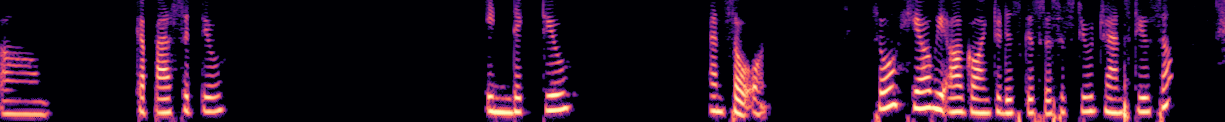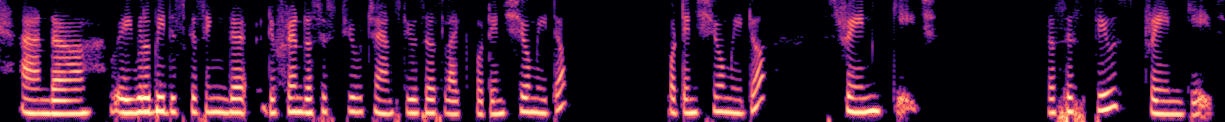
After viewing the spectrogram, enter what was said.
um, capacitive, inductive, and so on. So here we are going to discuss resistive transducer and uh, we will be discussing the different resistive transducers like potentiometer, potentiometer, strain gauge, resistive strain gauge.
